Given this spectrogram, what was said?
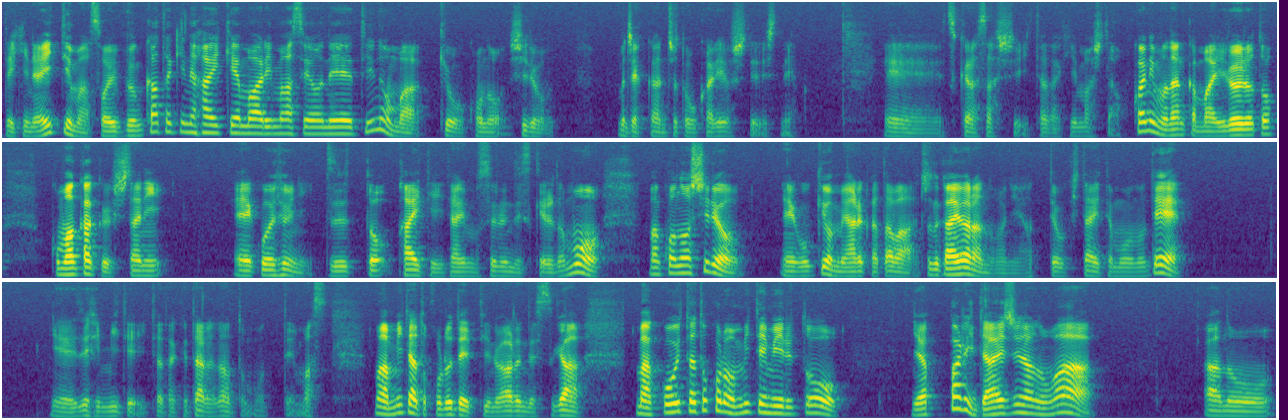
できないっていうまあそういう文化的な背景もありますよね。っていうのをまあ今日この資料若干ちょっとお借りをしてですね、えー、作らさせていただきました他にもなんかまあいろいろと細かく下に、えー、こういうふうにずっと書いていたりもするんですけれども、まあ、この資料、えー、ご興味ある方はちょっと概要欄の方に貼っておきたいと思うのでえー、ぜひ見ていただけたらなと思っています。まあ見たところでっていうのはあるんですが、まあこういったところを見てみると、やっぱり大事なのは、あの、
